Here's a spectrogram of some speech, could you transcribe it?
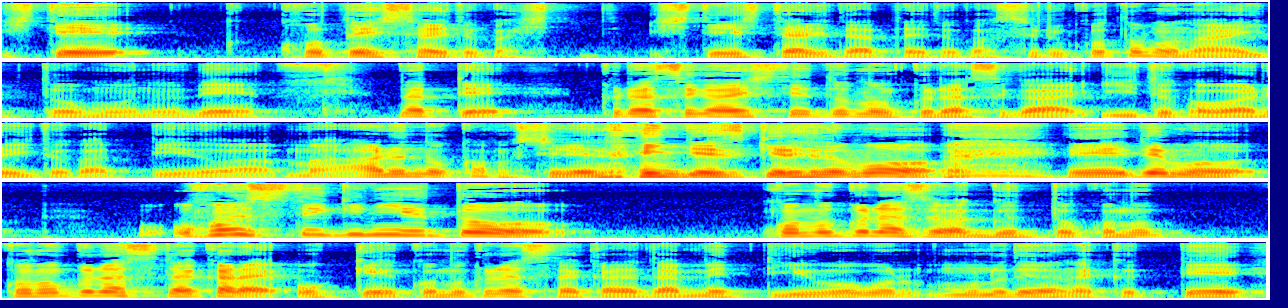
否定肯定したりとか否定したりだったりとかすることもないと思うのでだってクラス替えしてどのクラスがいいとか悪いとかっていうのは、まあ、あるのかもしれないんですけれども、えーでも本質的に言うとこのクラスは good このこのクラスだから OK このクラスだからダメっていうものではなくて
